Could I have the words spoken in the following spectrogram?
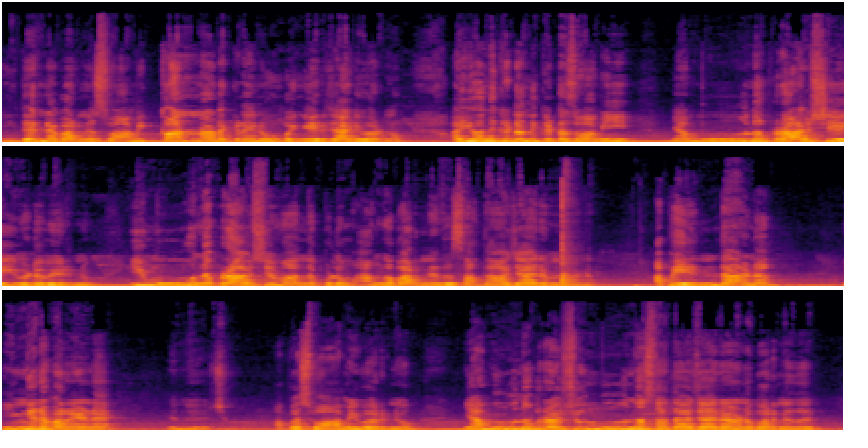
ഇതെന്നെ പറഞ്ഞു സ്വാമി കണ്ണടക്കണതിന് മുമ്പ് ഇങ്ങേര് ചാടി പറഞ്ഞു. അയ്യോ നിൽക്കട്ടെ നിൽക്കട്ടെ സ്വാമി. ഞാൻ മൂന്ന് പ്രാവശ്യമായി ഇവിടെ വരുന്നു. ഈ മൂന്ന് പ്രാവശ്യം വന്നപ്പോഴും അങ്ങ് പറഞ്ഞത് സദാചാരം എന്നാണ്. അപ്പം എന്താണ്? ഇങ്ങനെ പറയണേ? എന്ന് ചോദിച്ചു. അപ്പോൾ സ്വാമി പറഞ്ഞു ഞാൻ മൂന്ന് പ്രാവശ്യവും മൂന്ന് സദാചാരമാണ് പറഞ്ഞത്.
